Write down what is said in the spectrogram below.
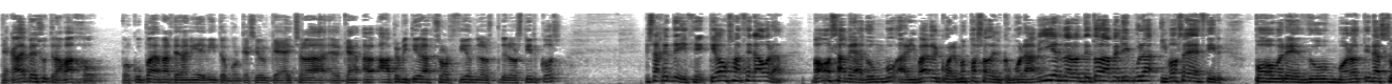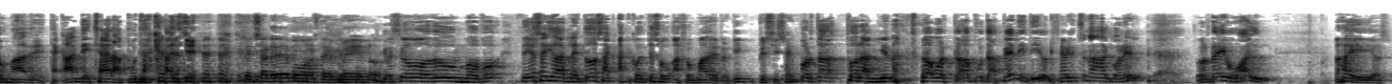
que acaba de perder su trabajo, por culpa además de Dani De Vito, porque ha sido el que ha hecho la- el que ha, ha permitido la absorción de los, de los circos, esa gente dice, ¿qué vamos a hacer ahora? Vamos a ver a Dumbo, animal del cual hemos pasado del como la mierda durante toda la película, y vamos a decir, pobre Dumbo, no tiene a su madre, te acaban de echar a la puta calle. Te echaremos de menos. Yo soy Dumbo, debes ayudarle todos a, a que cuente su- a su madre, pero, ¿qué- pero si se ha importado toda la mierda, toda, toda la puta peli, tío, que no habéis hecho nada con él. Os da igual. Ay, Dios.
